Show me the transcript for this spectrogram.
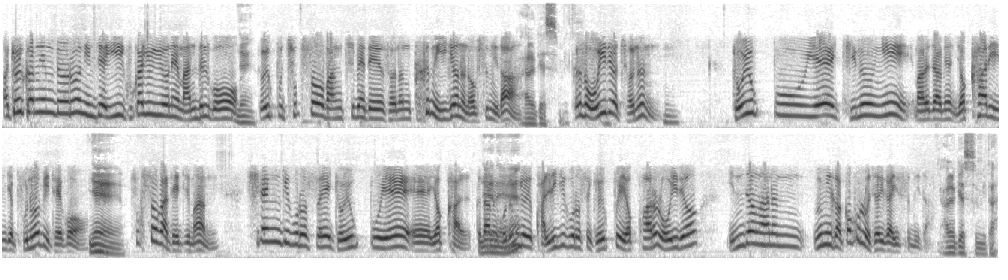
아, 교육감님들은 이제 이 국가교육위원회 만들고 네. 교육부 축소 방침에 대해서는 큰 의견은 없습니다. 알겠습니다. 그래서 오히려 저는 음. 교육부의 기능이 말하자면 역할이 이제 분업이 되고 예. 축소가 되지만 실행기구로서의 교육부의 에, 역할, 그다음에. 고등교육 관리기구로서의 교육부의 역할을 오히려 인정하는 의미가 거꾸로 저희가 있습니다. 알겠습니다.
